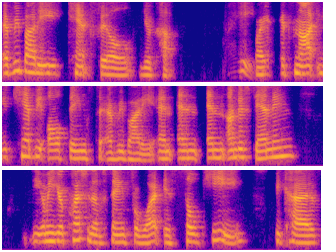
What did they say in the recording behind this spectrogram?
Everybody can't fill your cup right. right it's not you can't be all things to everybody and and and understanding i mean your question of saying for what is so key because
